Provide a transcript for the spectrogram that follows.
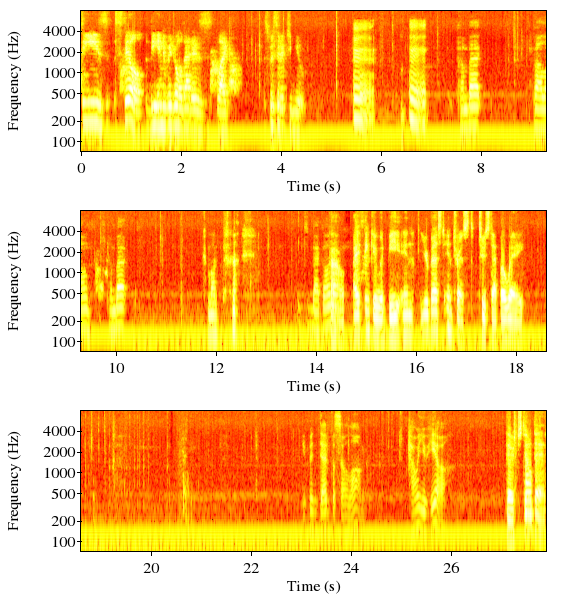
sees still the individual that is like specific to you. Mm. Mm. Come back, Paolo. Come back. Come on, It's back on. it. pal. I think it would be in your best interest to step away. You've been dead for so long. How are you here? They're still dead.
